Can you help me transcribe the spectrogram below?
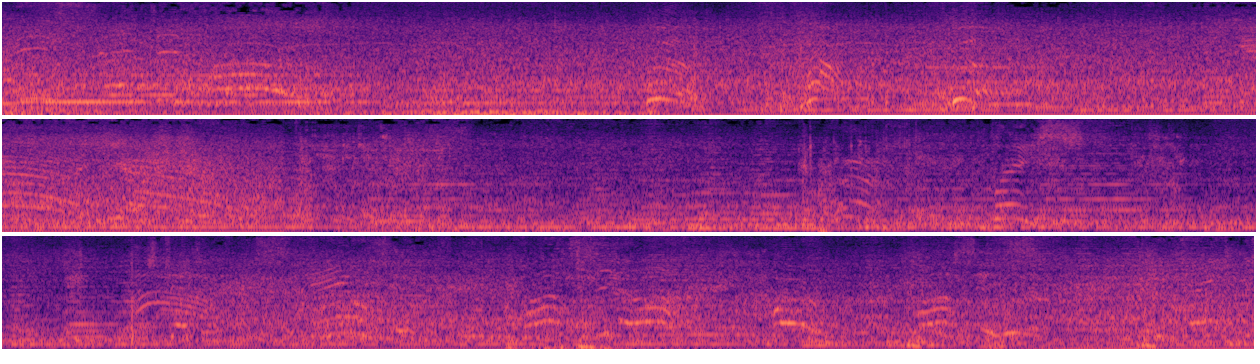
He sends it! Yeah, yeah! Steals it! Passes it off! Boom! Passes! He the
